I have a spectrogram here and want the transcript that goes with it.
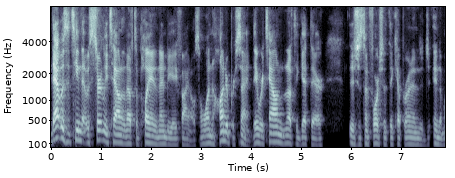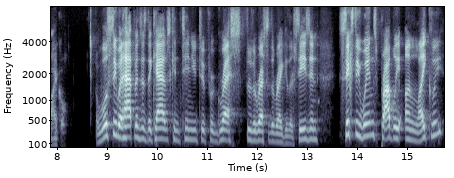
that was a team that was certainly talented enough to play in an NBA Finals. 100%. They were talented enough to get there. It's just unfortunate they kept running into, into Michael. We'll see what happens as the Cavs continue to progress through the rest of the regular season. 60 wins, probably unlikely.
